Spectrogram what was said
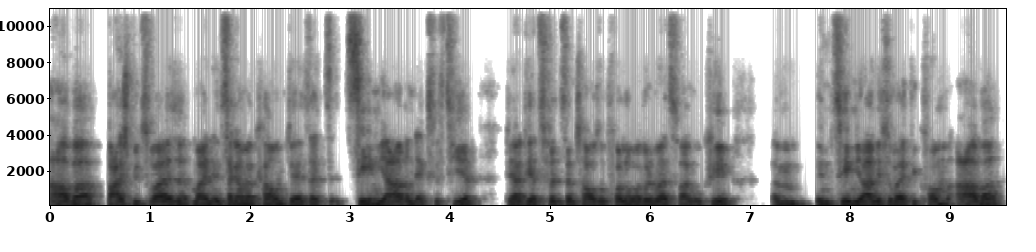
aber beispielsweise mein Instagram-Account, der seit zehn Jahren existiert, der hat jetzt 14.000 Follower, würde man jetzt sagen, okay, ähm, in zehn Jahren nicht so weit gekommen, aber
